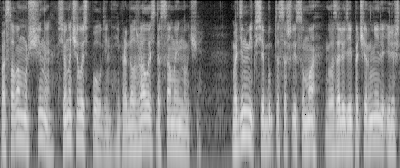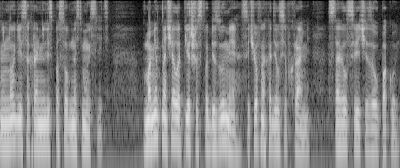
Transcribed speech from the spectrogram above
По словам мужчины, все началось в полдень и продолжалось до самой ночи. В один миг все будто сошли с ума, глаза людей почернели и лишь немногие сохранили способность мыслить. В момент начала пиршества безумия Сычев находился в храме, ставил свечи за упокой.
